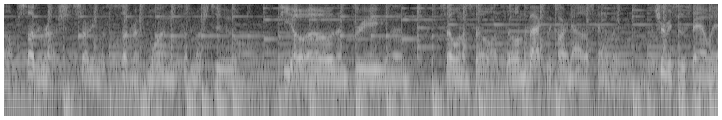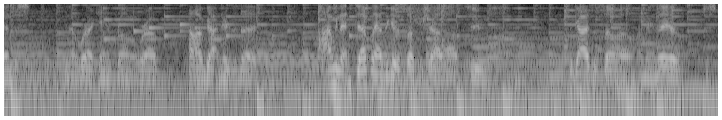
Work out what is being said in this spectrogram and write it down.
Um, Sudden Rush, starting with Sudden Rush 1, Sudden Rush 2, TOO, then 3, and then so on and so on. So on the back of the car now is kind of a, a tribute to the family and just you know where I came from and where I've, how I've gotten here today. I'm gonna definitely have to give a special shout out to uh, the guys at Soho. I mean, they have just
